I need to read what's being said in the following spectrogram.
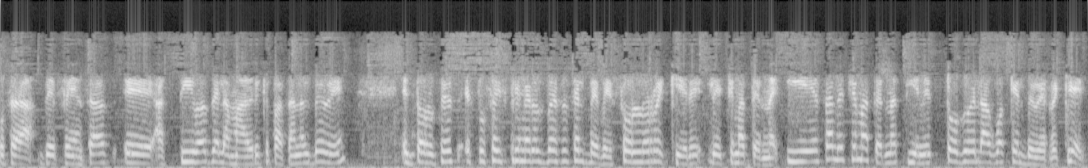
O sea, defensas eh, activas de la madre que pasan al bebé. Entonces, estos seis primeros meses el bebé solo requiere leche materna y esa leche materna tiene todo el agua que el bebé requiere.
